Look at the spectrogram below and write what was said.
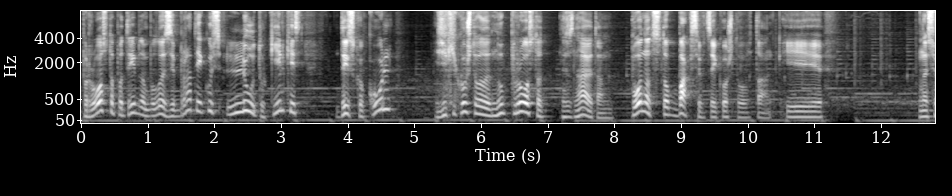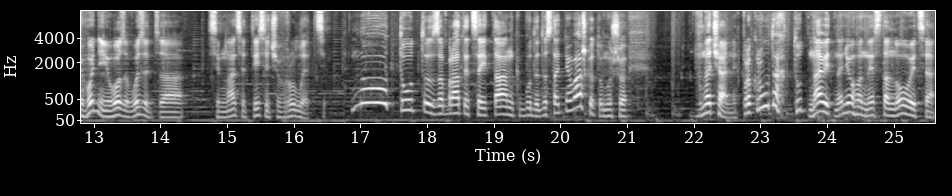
просто потрібно було зібрати якусь люту кількість дискокуль, які коштували, ну просто, не знаю, там, понад 100 баксів цей коштував танк. І на сьогодні його завозять за 17 тисяч в рулетці. Ну, тут забрати цей танк буде достатньо важко, тому що в начальних прокрутах тут навіть на нього не становиться,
